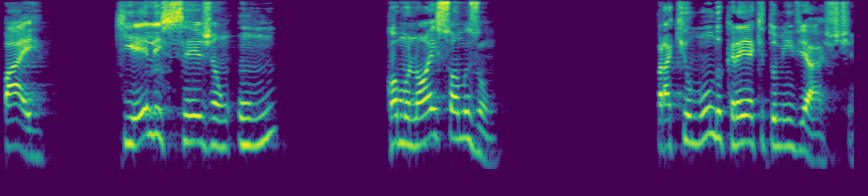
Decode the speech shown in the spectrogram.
Pai, que eles sejam um, como nós somos um, para que o mundo creia que tu me enviaste.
